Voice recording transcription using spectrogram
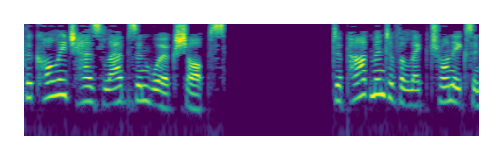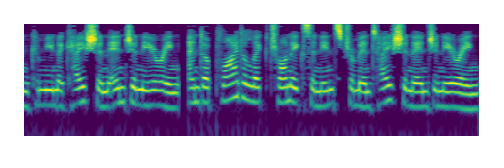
The college has labs and workshops. Department of Electronics and Communication Engineering, and Applied Electronics and Instrumentation Engineering.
